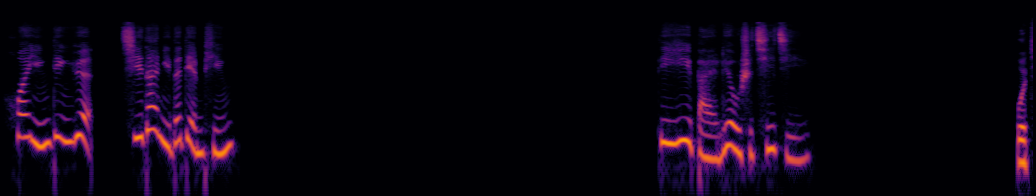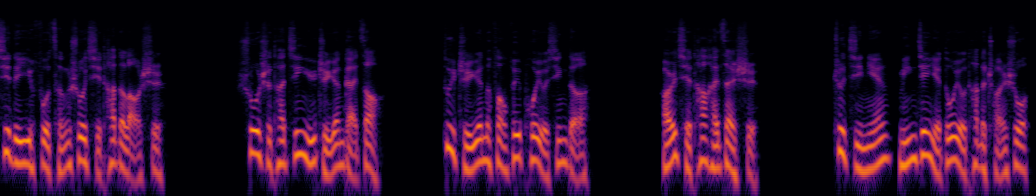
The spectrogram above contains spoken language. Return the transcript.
欢迎订阅，期待你的点评。第一百六十七集，我记得义父曾说起他的老师，说是他精于纸鸢改造，对纸鸢的放飞颇有心得，而且他还在世。这几年民间也多有他的传说，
